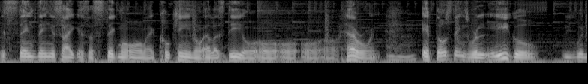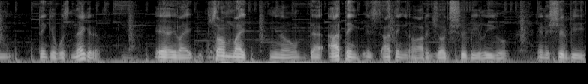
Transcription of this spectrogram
It's the same thing. It's like it's a stigma on like cocaine or LSD or or, or, or uh, heroin. Mm-hmm. If those things were legal, we wouldn't think it was negative. Yeah, like some like you know that I think it's, I think a lot of drugs should be legal and it should be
